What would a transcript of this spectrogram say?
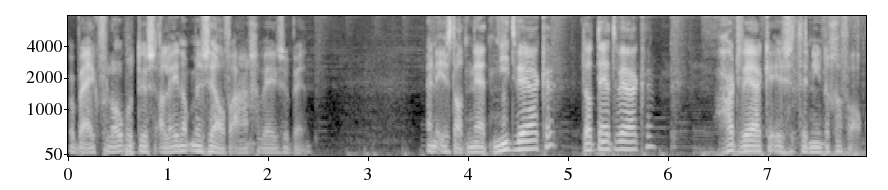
waarbij ik voorlopig dus alleen op mezelf aangewezen ben. En is dat net niet werken, dat netwerken? Hard werken is het in ieder geval.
